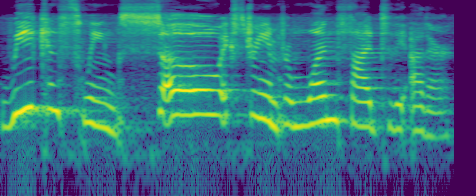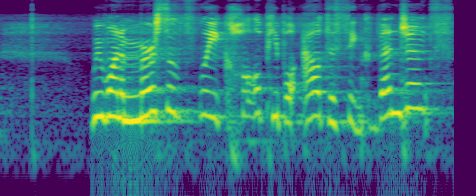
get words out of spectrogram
We can swing so extreme from one side to the other. We want to mercilessly call people out to seek vengeance,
